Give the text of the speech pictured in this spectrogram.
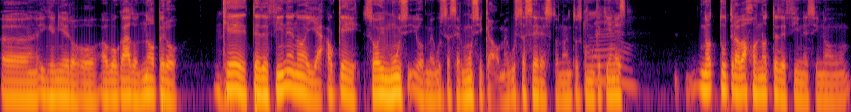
Eh, ingeniero o abogado. No, pero ¿qué te define? No, y ya, ok, soy músico, me gusta hacer música o me gusta hacer esto, ¿no? Entonces como que tienes, Claro. no, tu trabajo no te define, sino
